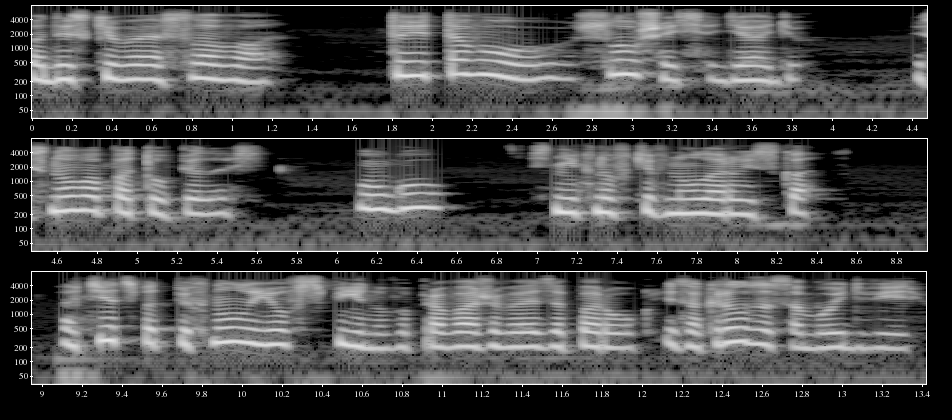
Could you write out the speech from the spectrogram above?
подыскивая слова. «Ты того, слушайся дядю!» И снова потупилась. «Угу!» — сникнув, кивнула Рыска. Отец подпихнул ее в спину, выпроваживая за порог, и закрыл за собой дверь.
